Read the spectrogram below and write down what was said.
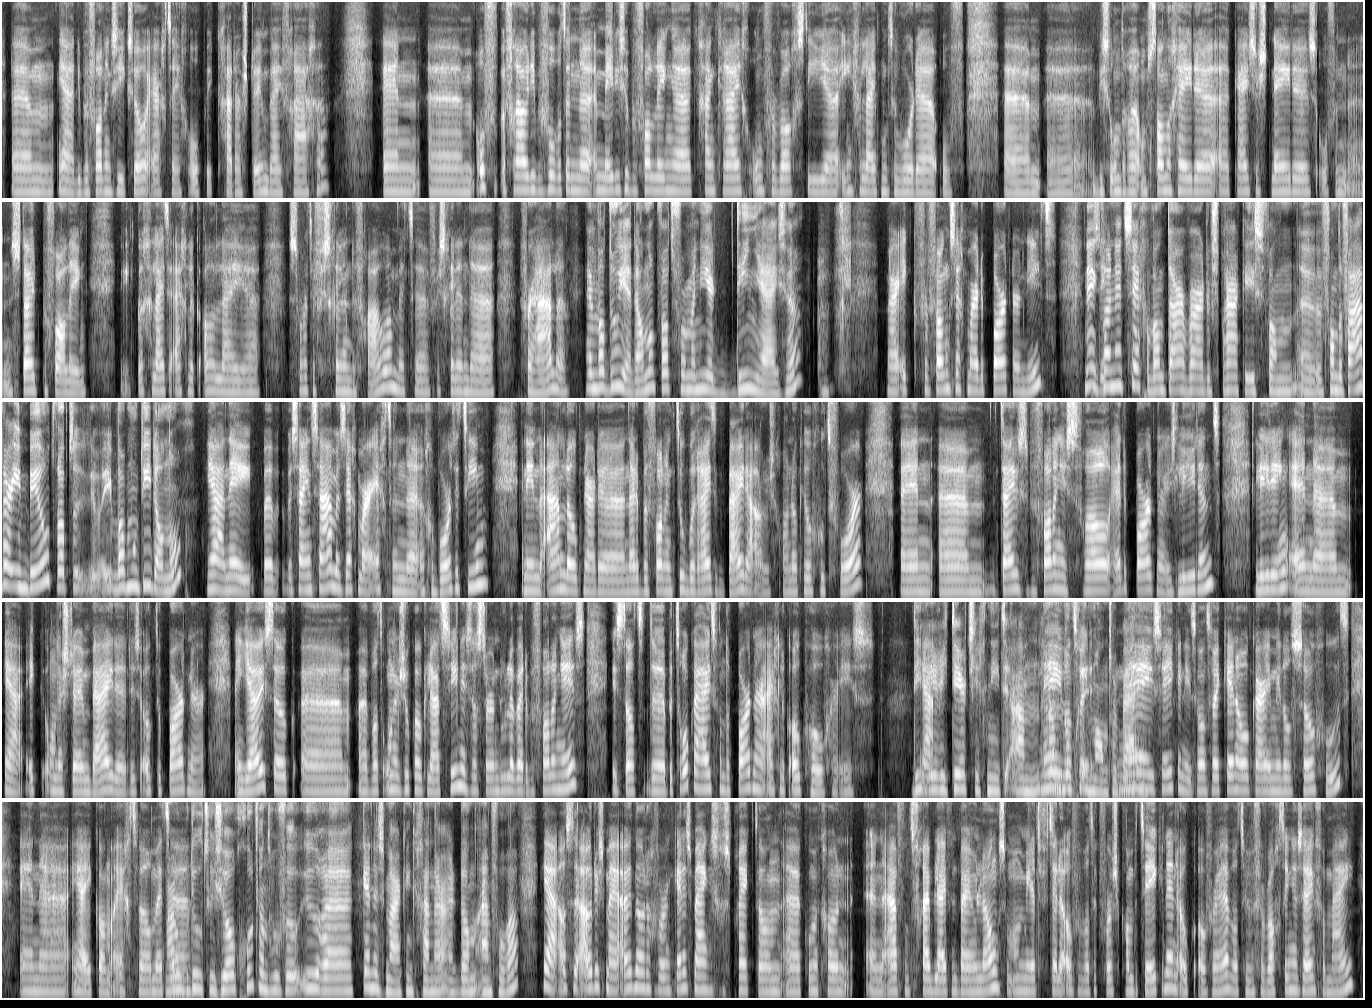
um, ja, die bevalling zie ik zo erg tegenop. Ik ga daar steun bij vragen. En, um, of vrouwen die bijvoorbeeld een, eh, een medische bevalling uh, gaan krijgen, onverwachts, die uh, ingeleid moeten worden. Of um, bijzondere omstandigheden, keizersnedes of een, een stuitbevalling. Ik begeleid eigenlijk allerlei soorten verschillende vrouwen met verschillende verhalen. En wat doe jij dan? Op wat voor manier dien jij ze? Maar ik vervang zeg maar de partner niet. Nee, dus ik wou net zeggen, want daar waar er sprake is van, uh, van de vader in beeld, wat, eh, wat moet die dan nog? Ja, nee, we, we zijn samen zeg maar echt een, eh, een geboorteteam. En in de aanloop naar de, naar de bevalling toe bereid ik beide ouders gewoon ook heel goed voor. En um, tijdens de bevalling is het vooral, hè, de partner is leadend, leading. En um, ja, ik ondersteun beide, dus ook de partner. En juist ook um, wat onderzoek ook laat zien, is als er een doula bij de bevalling is, is dat de betrokkenheid van de partner eigenlijk ook hoger is. Die irriteert zich niet aan, nee, aan nog iemand erbij. Nee, zeker niet. Want wij kennen elkaar inmiddels zo goed. En uh, ja, ik kan echt wel met... Maar hoe bedoelt u zo goed? Want hoeveel uren kennismaking gaan er dan aan vooraf? Ja, als de ouders mij uitnodigen voor een kennismakingsgesprek... dan uh, kom ik gewoon een avond vrijblijvend bij hun langs... om meer te vertellen over wat ik voor ze kan betekenen. En ook over hè, wat hun verwachtingen zijn van mij.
